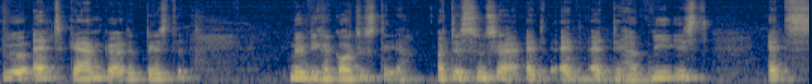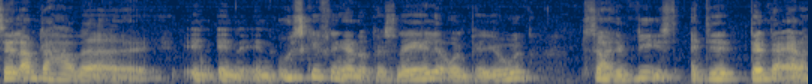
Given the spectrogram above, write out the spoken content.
Vi vil jo altid gerne gøre det bedste, men vi kan godt justere. Og det synes jeg, at, at, at det har vist, at selvom der har været en, en, en udskiftning af noget personale over en periode, så har det vist, at det, dem, der er der,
